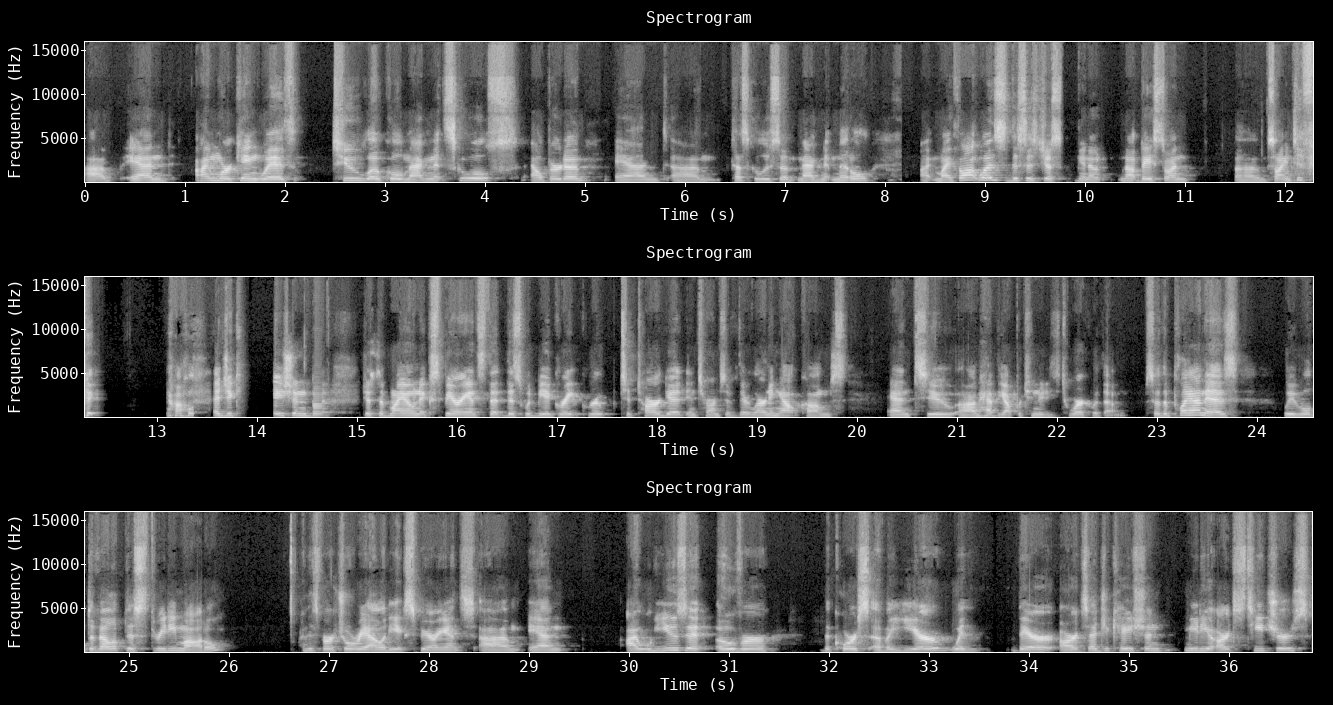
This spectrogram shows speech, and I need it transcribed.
Uh, and I'm working with two local magnet schools, Alberta and um, Tuscaloosa Magnet Middle. I, my thought was this is just, you know, not based on um, scientific education, but just of my own experience that this would be a great group to target in terms of their learning outcomes and to um, have the opportunity to work with them. So the plan is we will develop this 3D model, this virtual reality experience, um, and I will use it over the course of a year with their arts education, media arts teachers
